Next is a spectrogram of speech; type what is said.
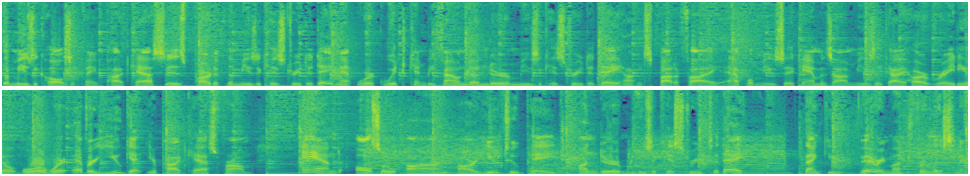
The Music Halls of Fame podcast is part of the Music History Today network, which can be found under Music History Today on Spotify, Apple Music, Amazon Music, iHeartRadio, or wherever you get your podcasts from and also on our YouTube page under Music History Today. Thank you very much for listening.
